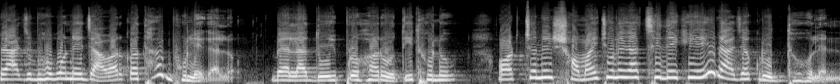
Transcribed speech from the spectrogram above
রাজভবনে যাওয়ার কথা ভুলে গেল। বেলা দুই প্রহর অতীত হল। অর্চনের সময় চলে যাচ্ছে দেখে রাজা ক্রুদ্ধ হলেন।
